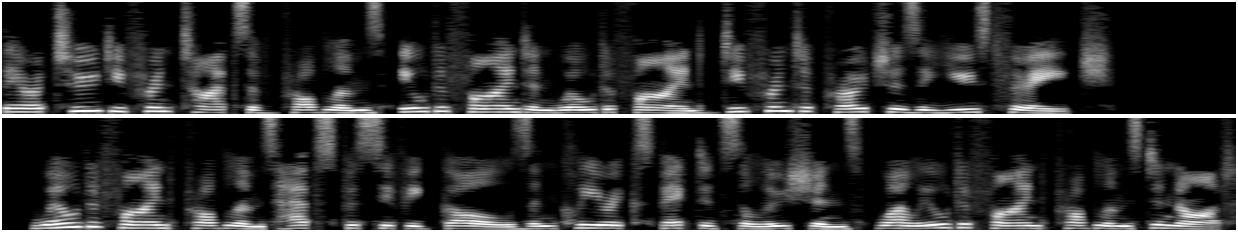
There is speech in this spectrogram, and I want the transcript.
There are two different types of problems, ill-defined and well-defined. Different approaches are used for each. Well-defined problems have specific goals and clear expected solutions, while ill-defined problems do not.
